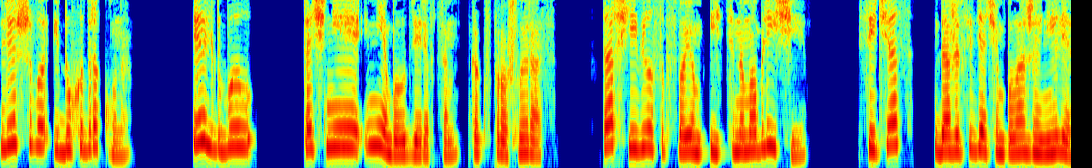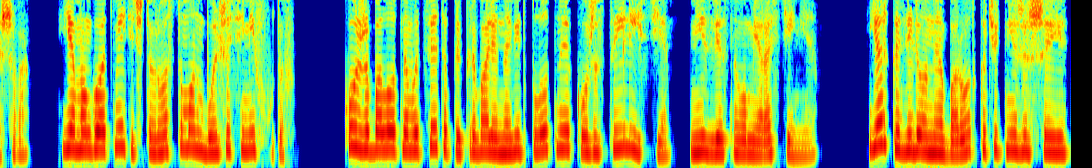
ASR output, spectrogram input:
лешего и духа дракона. Эльд был... Точнее, не был деревцем, как в прошлый раз. Тарш явился в своем истинном обличии. Сейчас, даже в сидячем положении лешего, я могу отметить, что ростом он больше семи футов. Кожа болотного цвета прикрывали на вид плотные кожистые листья неизвестного мне растения. Ярко-зеленая бородка чуть ниже шеи,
